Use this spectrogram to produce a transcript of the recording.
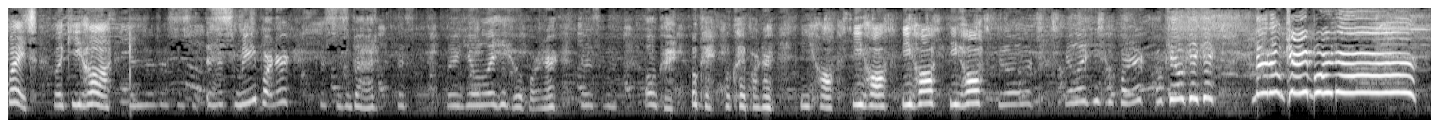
Wait, like yeehaw. Is this, is this me, partner? This is bad. This, yodeling, hee-hoo, partner. This, okay, okay, okay, partner. Yeehaw, yeehaw, yeehaw, yeehaw. Yodeling, hee-hoo, partner. Okay, okay, okay. Not okay, partner!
